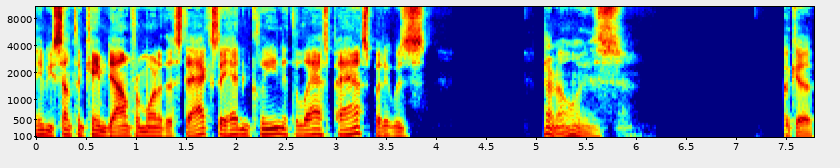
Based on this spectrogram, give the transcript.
maybe something came down from one of the stacks they hadn't cleaned at the last pass, but it was I don't know, it was like a,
